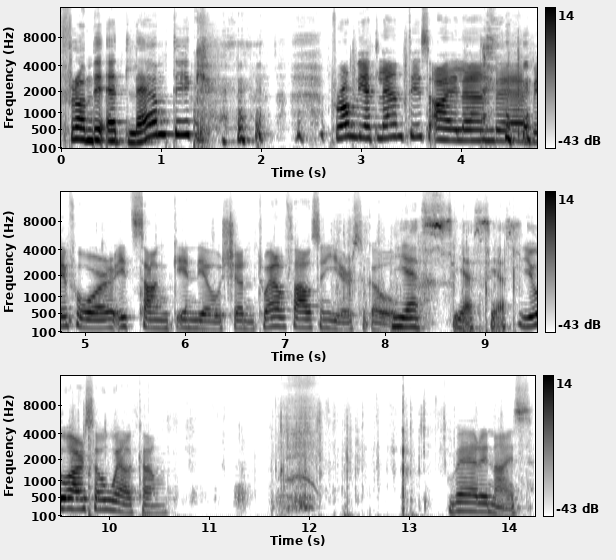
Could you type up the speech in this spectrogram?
from the Atlantic. from the Atlantis island uh, before it sunk in the ocean 12,000 years ago. Yes, yes, yes. You are so welcome. Very nice.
